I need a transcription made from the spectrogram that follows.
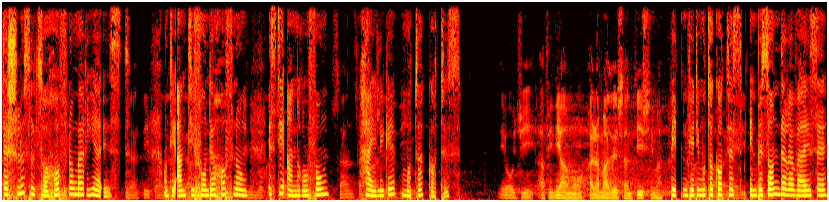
der Schlüssel zur Hoffnung Maria ist. Und die Antiphon der Hoffnung ist die Anrufung Heilige Mutter Gottes. Bitten wir die Mutter Gottes in besonderer Weise,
